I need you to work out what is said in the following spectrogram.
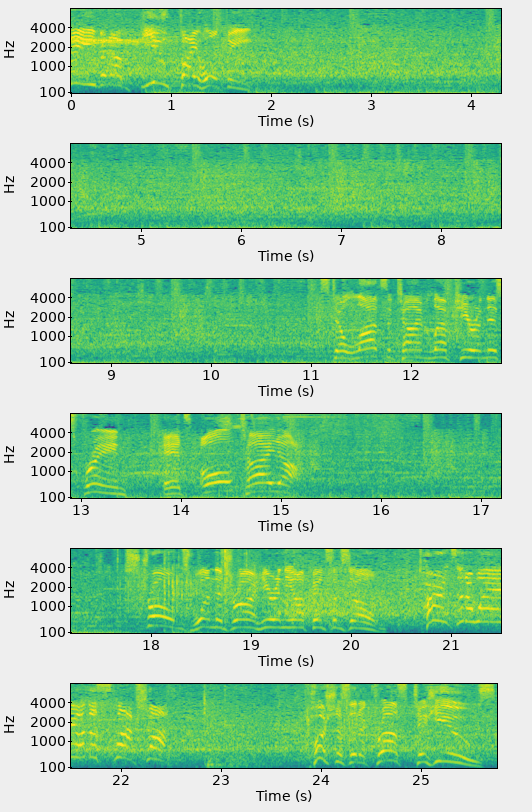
save and a beaut by Holtby. Still lots of time left here in this frame. It's all tied up. Strome's won the draw here in the offensive zone. Turns it away on the slap shot. Pushes it across to Hughes.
